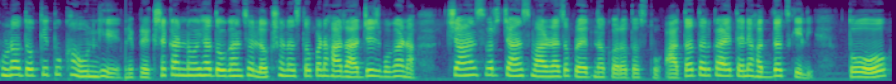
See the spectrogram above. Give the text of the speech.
खुणवतो की तू खाऊन घे. आणि प्रेक्षकांनो ह्या दोघांचं लक्ष नसतं पण हा राजेश बघा ना चान्सवर चान्स मारण्याचा प्रयत्न करत असतो. आता तर काय त्याने हद्दच केली. तो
